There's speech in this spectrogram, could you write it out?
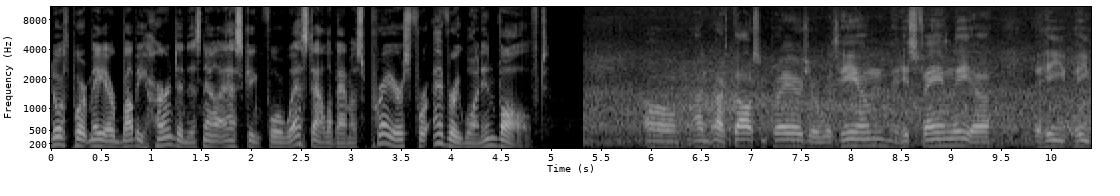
Northport Mayor Bobby Herndon is now asking for West Alabama's prayers for everyone involved. Uh, our thoughts and prayers are with him and his family, uh, that he, he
